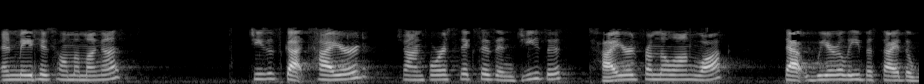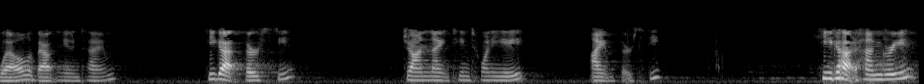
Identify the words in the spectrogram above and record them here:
and made his home among us. Jesus got tired. John 4.6 says, And Jesus, tired from the long walk, sat wearily beside the well about noontime. He got thirsty. John 19.28, I am thirsty. He got hungry.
